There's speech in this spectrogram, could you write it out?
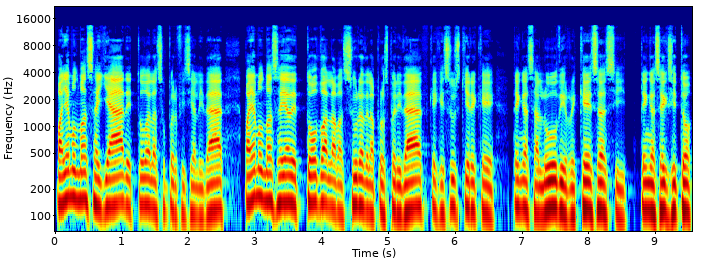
Vayamos más allá de toda la superficialidad, vayamos más allá de toda la basura de la prosperidad, que Jesús quiere que tengas salud y riquezas y tengas éxito.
